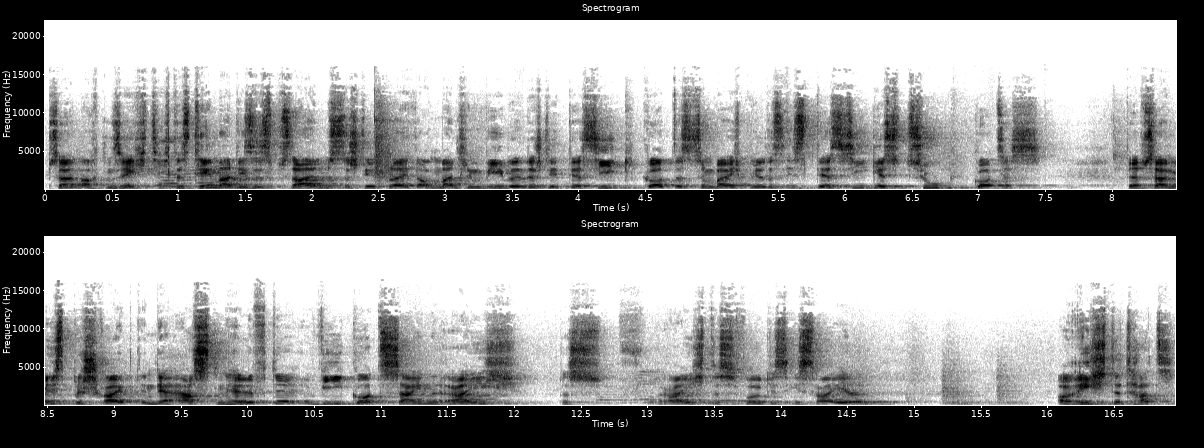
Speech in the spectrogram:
Psalm 68. Das Thema dieses Psalms, das steht vielleicht auch in manchen Bibeln, da steht der Sieg Gottes zum Beispiel, das ist der Siegeszug Gottes. Der Psalmist beschreibt in der ersten Hälfte, wie Gott sein Reich, das Reich des Volkes Israel, errichtet hat.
